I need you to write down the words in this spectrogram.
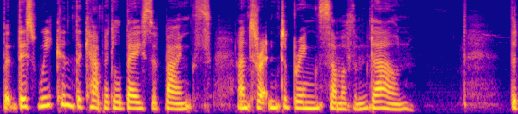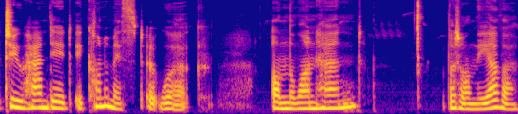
but this weakened the capital base of banks and threatened to bring some of them down. The two handed economist at work on the one hand, but on the other.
